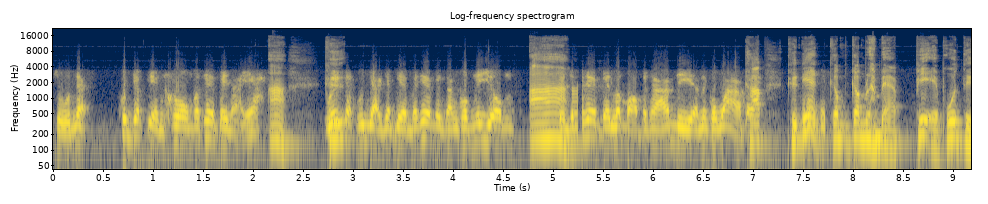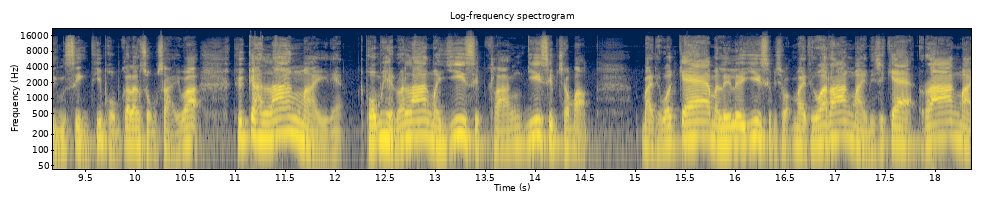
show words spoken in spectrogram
70 เนี่ย คุณจะเปลี่ยนโครงประเทศไปไหนอะอะคืเว้อนแต่คุณอยากจะเปลี่ยนประเทศเป็นสังคมนิยมอ่า เปลี่ยนประเทศเป็นระบอบประชาธิปไตยอันนั้นก็ว่าไป ครับ คือเนี่ยกำกำลังแบบพี่เอพูดถึงสิ่งที่ผมกำลังสงสัยว่า คือการร่างใหม่เนี่ย ผมเห็นว่าร่างมา 20 ครั้ง 20 ฉบับ หมายถึงว่าแก้มาเรื่อยๆ20 ฉบับ หมายถึงว่าร่างใหม่ไม่ใช่แก้ ร่างใหม่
